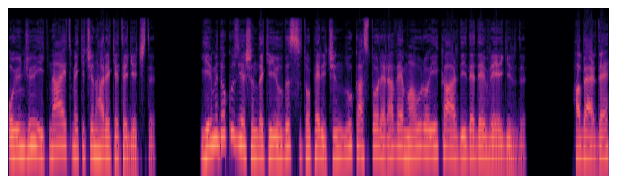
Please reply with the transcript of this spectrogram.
oyuncuyu ikna etmek için harekete geçti. 29 yaşındaki yıldız stoper için Lucas Torreira ve Mauro Icardi de devreye girdi. Haberde,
